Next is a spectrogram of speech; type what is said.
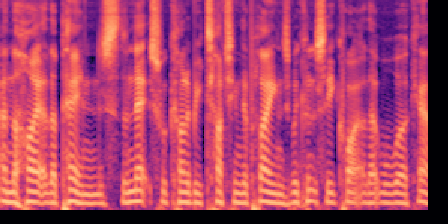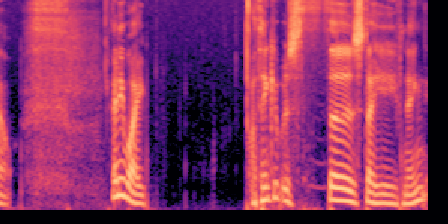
and the height of the pens, the nets would kind of be touching the planes. We couldn't see quite how that will work out. Anyway, I think it was Thursday evening.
